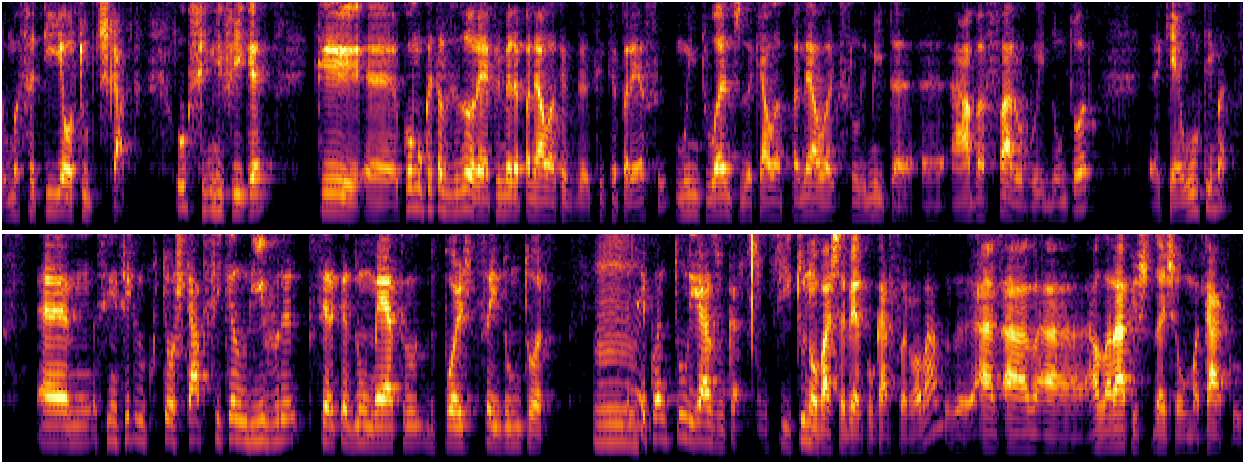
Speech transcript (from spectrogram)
uma fatia ao tubo de escape. O que significa que, eh, como o catalisador é a primeira panela que, que, que aparece, muito antes daquela panela que se limita a, a abafar o ruído do motor, eh, que é a última, um, ehm, significa que o teu escape fica livre cerca de um metro depois de sair do motor. Hum. E quando tu ligas o carro, e tu não vais saber que o carro foi roubado, eh, há, há, há, há larápios que deixam o macaco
